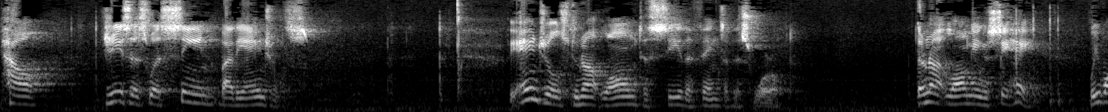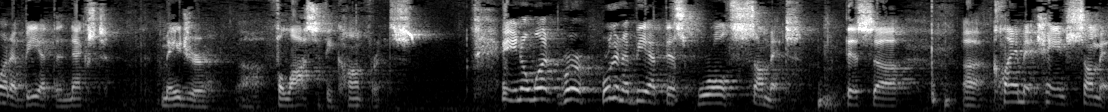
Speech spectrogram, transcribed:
how Jesus was seen by the angels. The angels do not long to see the things of this world. They're not longing to see, hey, we want to be at the next major uh, philosophy conference. Hey, you know what? We're, we're going to be at this World Summit, this uh, uh, climate change summit.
